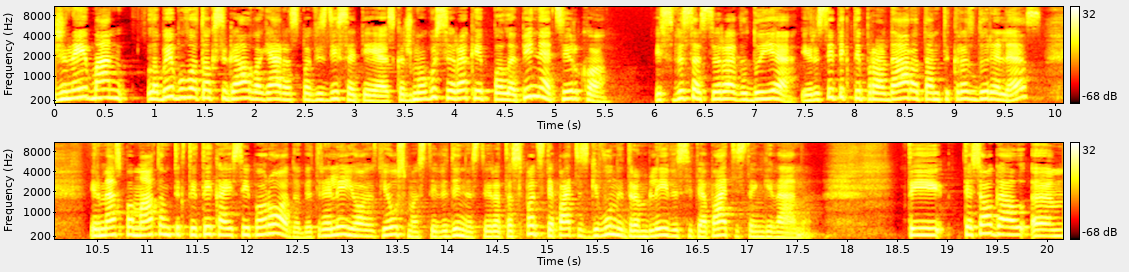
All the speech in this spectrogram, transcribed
Žinai, man labai buvo toks į galvą geras pavyzdys atėjęs, kad žmogus yra kaip palapinė cirko. Jis visas yra viduje ir jisai tik tai pradaro tam tikras dureles ir mes pamatom tik tai tai, ką jisai parodo, bet realiai jo jausmas tai vidinis, tai yra tas pats, tie patys gyvūnai, drambliai, visi tie patys ten gyvena. Tai tiesiog gal, um,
